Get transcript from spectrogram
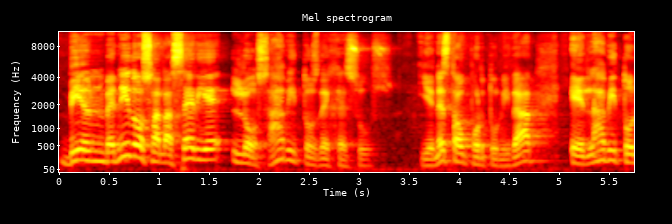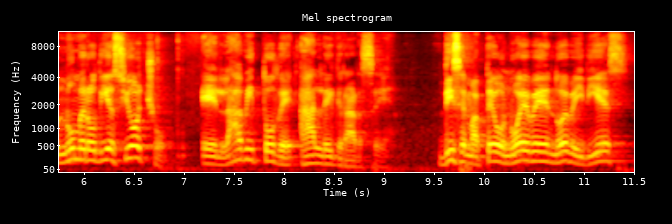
Bienvenidos a la serie Los hábitos de Jesús. Y en esta oportunidad, el hábito número 18, el hábito de alegrarse. Dice Mateo 9, 9 y 10.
